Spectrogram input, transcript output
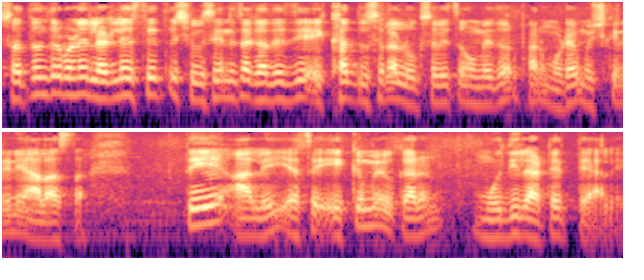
स्वतंत्रपणे लढले असते तर शिवसेनेचा कदाचित एखाद दुसरा लोकसभेचा उमेदवार फार मोठ्या मुश्किलीने आला असता. ते आले याचं एकमेव कारण मोदी लाटेत ते आले.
